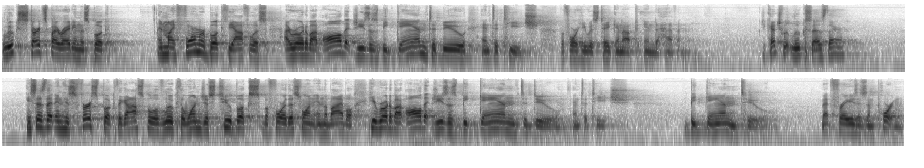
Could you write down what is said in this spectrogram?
Luke starts by writing this book. In my former book, Theophilus, I wrote about all that Jesus began to do and to teach before he was taken up into heaven. Did you catch what Luke says there? He says that in his first book, the Gospel of Luke, the one just two books before this one in the Bible, he wrote about all that Jesus began to do and to teach. Began to. That phrase is important.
